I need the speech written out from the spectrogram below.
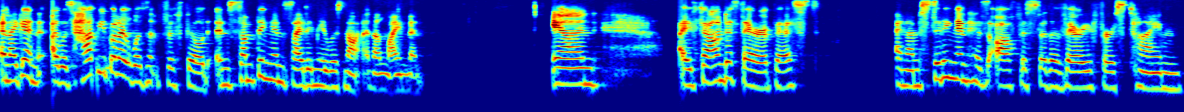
And again, I was happy, but I wasn't fulfilled. And something inside of me was not in alignment. And I found a therapist, and I'm sitting in his office for the very first time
